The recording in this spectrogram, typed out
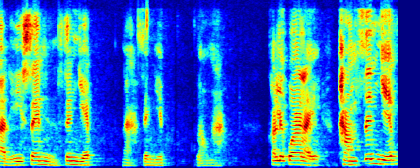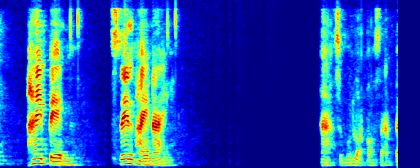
อันนี้เส้น เส้นเย็บ นะ เส้นเย็บ เรามา เขาเรียกว่าอะไร ทำเส้นเย็บ ให้เป็นเส้นภายใน อ่าสมมุติเราเอาสามแป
